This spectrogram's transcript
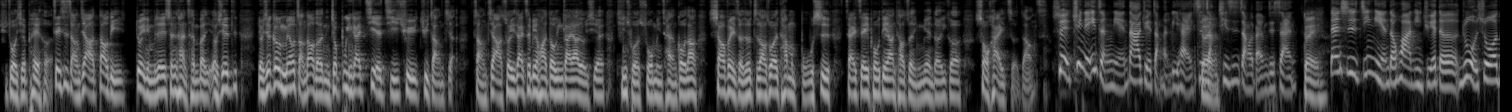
去做一些配合。这次涨价到底对你们这些生产成本，有些有些根本没有涨到的，你就不应该借机去去涨价涨价。所以在这边的话，都应该要有一些清楚的说明，才能够让消费者就知道说。说他们不是在这一波电价调整里面的一个受害者，这样子。所以去年一整年，大家觉得涨很厉害，是涨，其实是涨了百分之三。对。但是今年的话，你觉得如果说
